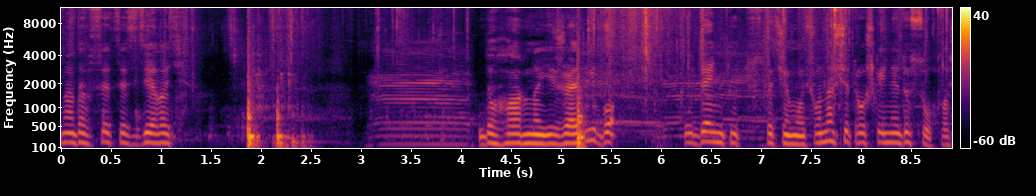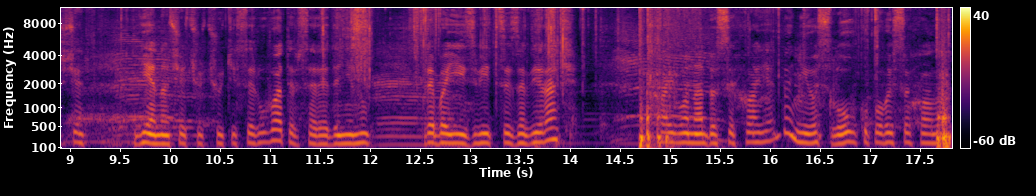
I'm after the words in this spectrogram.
Треба все це зробити до гарної жарі, бо у день тут спечемось. Вона ще трошки й не досохла. Ще є, наче чуть-чуть і сирувати всередині. Ну, треба її звідси забирати. Хай вона досихає. Да ні, ось ловку повисохала.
